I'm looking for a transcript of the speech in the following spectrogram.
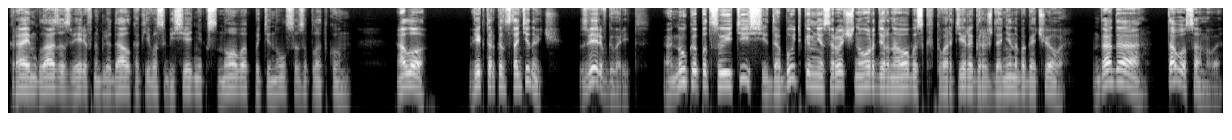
Краем глаза Зверев наблюдал, как его собеседник снова потянулся за платком. «Алло, Виктор Константинович, Зверев говорит. А ну-ка подсуетись и добудь-ка мне срочно ордер на обыск квартиры гражданина Богачева. Да-да, того самого.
